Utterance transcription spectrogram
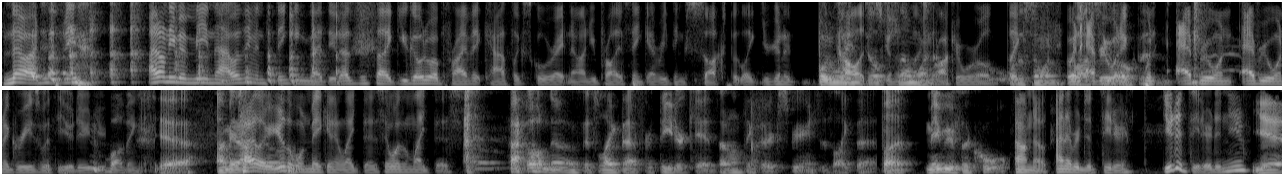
no, I just mean I don't even mean that. I wasn't even thinking that, dude. I was just like, you go to a private Catholic school right now, and you probably think everything sucks, but like you're gonna But college is gonna someone, like rock your world. Like someone when everyone when everyone everyone agrees with you, dude. You're loving it. Yeah, I mean, Tyler, don't you're the one making it like this. It wasn't like this. I don't know if it's like that for theater kids. I don't think their experience is like that. But maybe if they're cool. I don't know. I never did theater. You did theater, didn't you? Yeah,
